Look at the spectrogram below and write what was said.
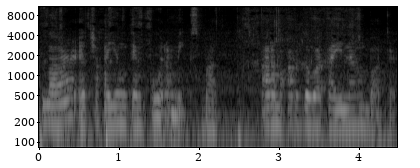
flour at saka yung tempura mix but para makagawa tayo ng butter.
